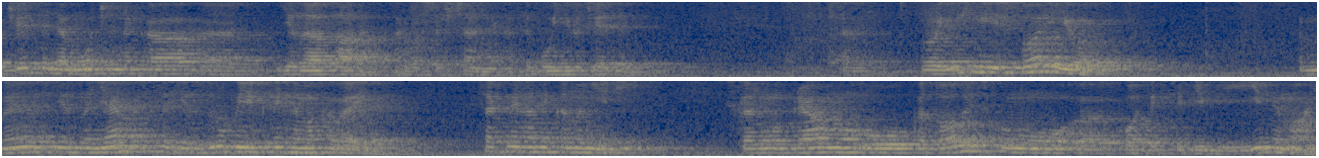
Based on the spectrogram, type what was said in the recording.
вчителя мученика е, Єлеазара, первосвященника. Це був їх вчитель. Е, Про їхню історію ми дізнаємося із другої книги Макавеїв. Ця книга не канонічна. скажімо, прямо у католицькому е, кодексі Біблії її немає.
